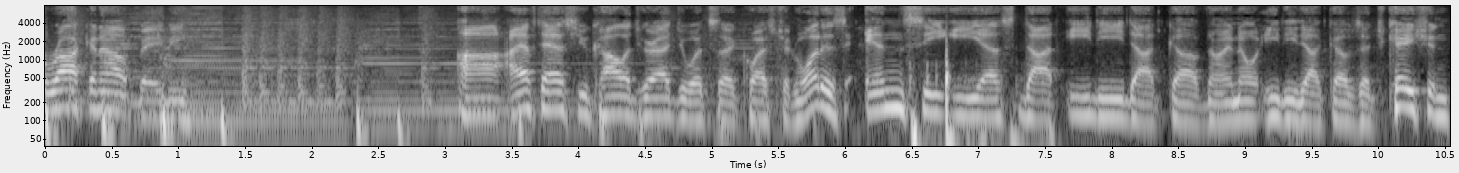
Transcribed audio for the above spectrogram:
rocking out, baby. Uh, I have to ask you, college graduates, a question. What is nces.ed.gov? Now, I know ed.gov is education,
